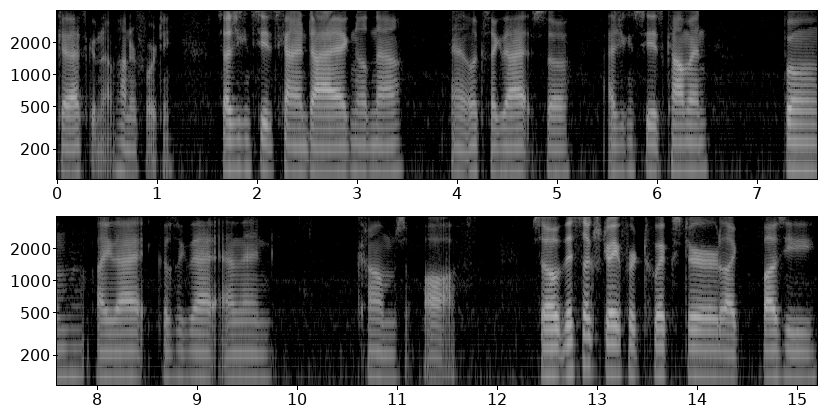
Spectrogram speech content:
okay that's good enough 114 so as you can see it's kind of diagonal now and it looks like that. So as you can see it's coming. Boom like that goes like that and then comes off. So this looks great for Twixtor like fuzzy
